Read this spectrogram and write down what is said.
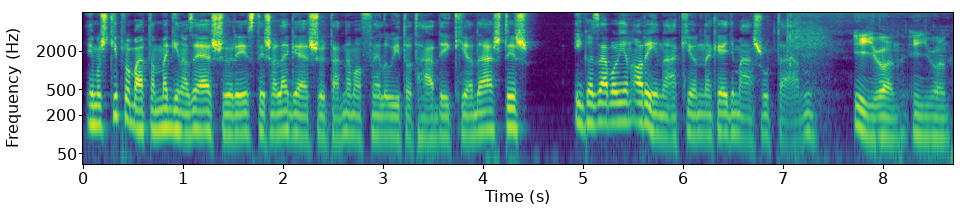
én most kipróbáltam megint az első részt, és a legelső, tehát nem a felújított HD kiadást, és igazából ilyen arénák jönnek egymás után. Így van, így van.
